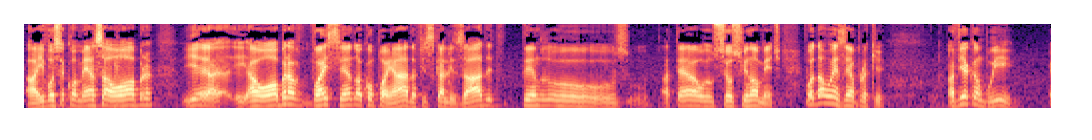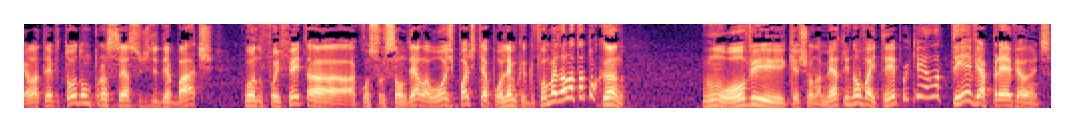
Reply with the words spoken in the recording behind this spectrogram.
Aí você começa a obra e a, e a obra vai sendo acompanhada, fiscalizada e tendo os- até os seus finalmente. Vou dar um exemplo aqui. A Via Cambuí, ela teve todo um processo de debate quando foi feita a, a construção dela. Hoje pode ter a polêmica que for, mas ela está tocando. Não houve questionamento e não vai ter porque ela teve a prévia antes.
